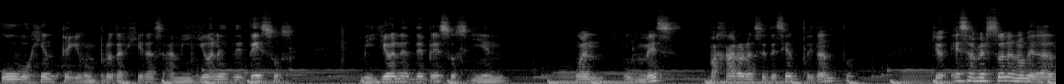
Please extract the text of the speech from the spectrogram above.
Hubo gente que compró tarjetas a millones de pesos. Millones de pesos. Y en, weón, un mes bajaron a 700 y tanto. Yo, esa persona no me da,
